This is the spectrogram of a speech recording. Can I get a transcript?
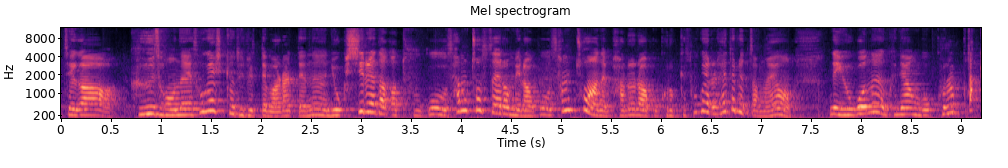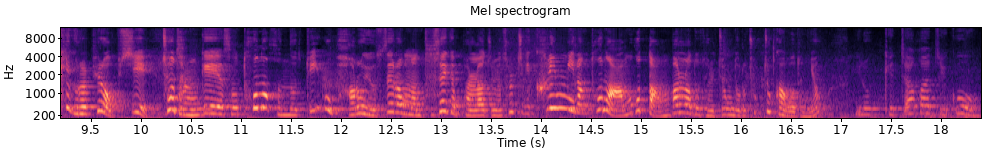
제가 그 전에 소개시켜 드릴 때 말할 때는 욕실에다가 두고 3초 세럼이라고 3초 안에 바르라고 그렇게 소개를 해드렸잖아요. 근데 이거는 그냥 뭐 그럴, 딱히 그럴 필요 없이 초 단계에서 토너 건너 뛰고 바로 이 세럼만 두세 개 발라주면 솔직히 크림이랑 토너 아무것도 안 발라도 될 정도로 촉촉하거든요. 이렇게 짜가지고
